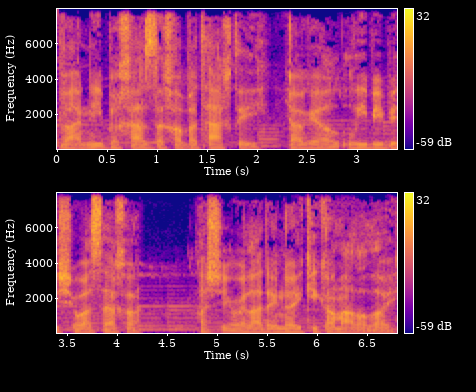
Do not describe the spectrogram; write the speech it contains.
Va ni bechazdecha batachti, yagel libi bishuasecha, ashir ola de noiki gamal aloi.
